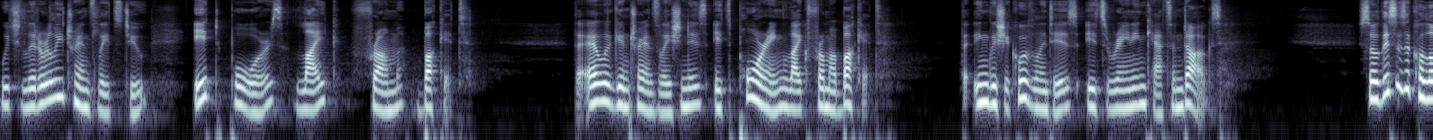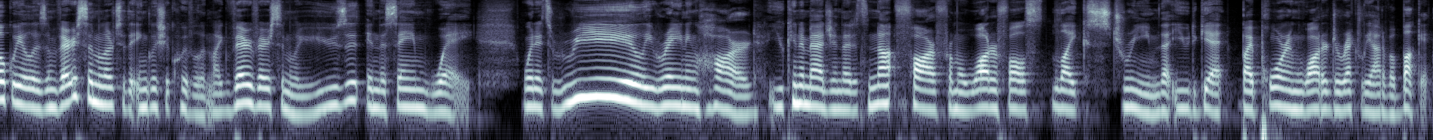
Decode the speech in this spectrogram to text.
which literally translates to it pours like from bucket. The elegant translation is it's pouring like from a bucket. The English equivalent is it's raining cats and dogs. So this is a colloquialism very similar to the English equivalent, like very, very similar. You use it in the same way. When it's really raining hard, you can imagine that it's not far from a waterfall like stream that you'd get by pouring water directly out of a bucket.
